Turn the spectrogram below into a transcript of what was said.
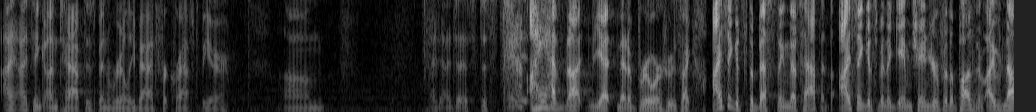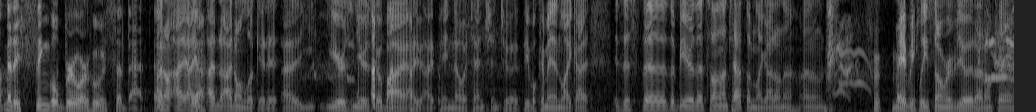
I, I, think Untappd has been really bad for craft beer. Um, I, I- it's just it- I have not yet met a brewer who's like, I think it's the best thing that's happened. I think it's been a game changer for the positive. I've not met a single brewer who has said that. I don't. I, yeah. I, I, I don't look at it. Uh, years and years go by. I, I pay no attention to it. People come in like, I, "Is this the the beer that's on Untappd?" I'm like, "I don't know. I don't. Maybe. Please don't review it. I don't care."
